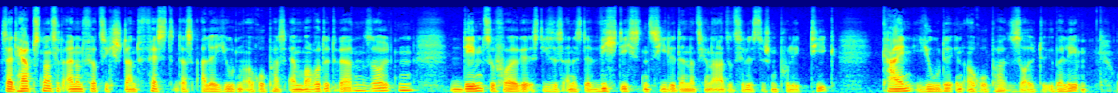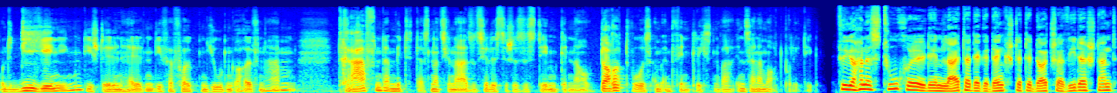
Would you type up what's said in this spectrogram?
Seit Herbst 1941 stand fest, dass alle Juden Europas ermordet werden sollten. Demzufolge ist dieses eines der wichtigsten Ziele der nationalsozialistischen Politik. Kein Jude in Europa sollte überleben. Und diejenigen, die stillen Helden, die verfolgten Juden geholfen haben, trafen damit das nationalsozialistische System genau dort, wo es am empfindlichsten war, in seiner Mordpolitik. Für Johannes Tuchel, den Leiter der Gedenkstätte Deutscher Widerstand,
